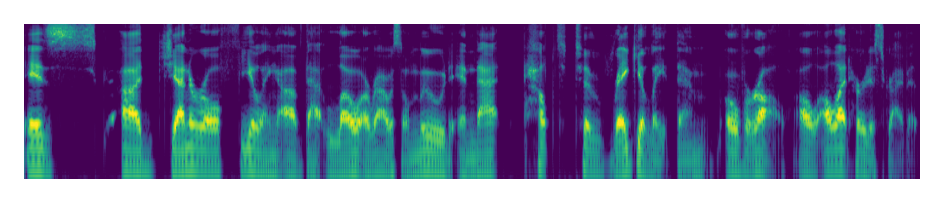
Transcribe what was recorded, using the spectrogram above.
is a general feeling of that low arousal mood, and that helped to regulate them overall. I'll, I'll let her describe it.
